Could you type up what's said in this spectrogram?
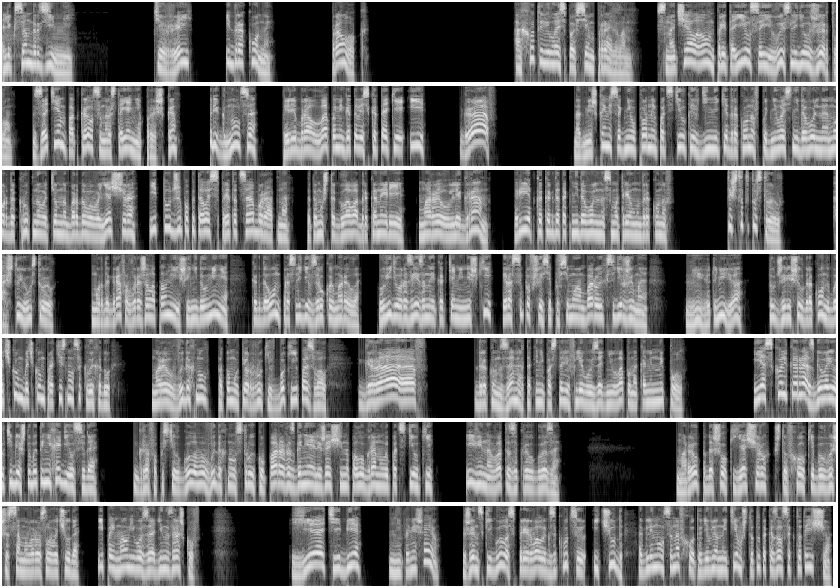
Александр Зимний. Тиррей и драконы. Пролог. Охота велась по всем правилам. Сначала он притаился и выследил жертву, затем подкрался на расстояние прыжка, пригнулся, перебрал лапами, готовясь к атаке, и... «Граф!» Над мешками с огнеупорной подстилкой в деннике драконов поднялась недовольная морда крупного темно-бордового ящера и тут же попыталась спрятаться обратно, потому что глава драконерии Морел Легран редко когда так недовольно смотрел на драконов. «Ты что тут устроил?» «А что я устроил?» Морда графа выражала полнейшее недоумение, когда он, проследив за рукой Морелла, увидел разрезанные когтями мешки и рассыпавшиеся по всему амбару их содержимое — «Не, это не я». Тут же решил дракон и бочком-бочком протиснулся к выходу. Морел выдохнул, потом упер руки в боки и позвал «Граф!». Дракон замер, так и не поставив левую заднюю лапу на каменный пол. «Я сколько раз говорил тебе, чтобы ты не ходил сюда!» Граф опустил голову, выдохнул струйку пара, разгоняя лежащие на полу гранулы подстилки, и виновато закрыл глаза. Морел подошел к ящеру, что в холке был выше самого рослого чуда, и поймал его за один из рожков. «Я тебе не помешаю?» Женский голос прервал экзекуцию, и чуд оглянулся на вход, удивленный тем, что тут оказался кто-то еще.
